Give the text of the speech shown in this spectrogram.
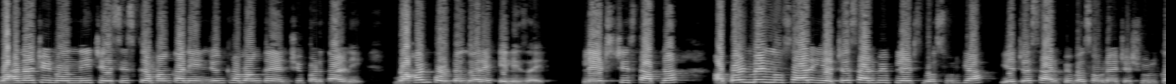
वाहनाची नोंदणी चेसिस क्रमांक आणि इंजिन क्रमांक यांची पडताळणी वाहन पोर्टलद्वारे केली जाईल. प्लेट्सची स्थापना अपॉइंटमेंटनुसार एचएसआरपी प्लेट्स बसवून घ्या. एचएसआरपी बसवण्याचे शुल्क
